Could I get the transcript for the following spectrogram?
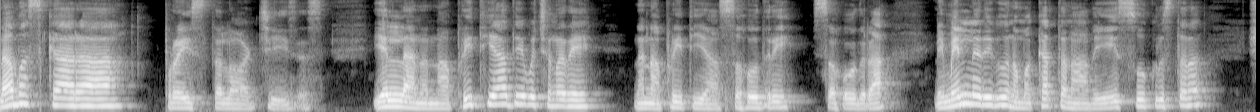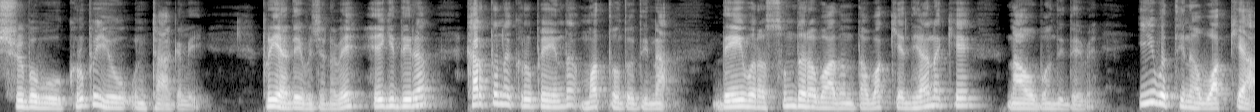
ನಮಸ್ಕಾರ. Praise the lord Jesus ಎಲ್ಲ ನನ್ನ ಪ್ರೀತಿಯ ದೇವಚನರೇ ನನ್ನ ಪ್ರೀತಿಯ ಸಹೋದರಿ, ಸಹೋದರ, ನಿಮ್ಮೆಲ್ಲರಿಗೂ ನಮ್ಮ ಕರ್ತನಾದ ಯೇಸು ಕ್ರಿಸ್ತನ ಶುಭವೂ ಕೃಪೆಯೂ ಉಂಟಾಗಲಿ. ಪ್ರಿಯ ದೇವಜನವೇ ಹೇಗಿದ್ದೀರಾ? ಕರ್ತನ ಕೃಪೆಯಿಂದ ಮತ್ತೊಂದು ದಿನ ದೇವರ ಸುಂದರವಾದಂಥ ವಾಕ್ಯ ಧ್ಯಾನಕ್ಕೆ ನಾವು ಬಂದಿದ್ದೇವೆ. ಇವತ್ತಿನ ವಾಕ್ಯ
